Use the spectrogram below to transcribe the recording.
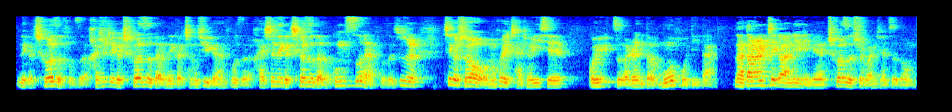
那个车子负责，还是这个车子的那个程序员负责，还是那个车子的公司来负责？就是这个时候我们会产生一些关于责任的模糊地带。那当然，这个案例里面车子是完全自动的。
